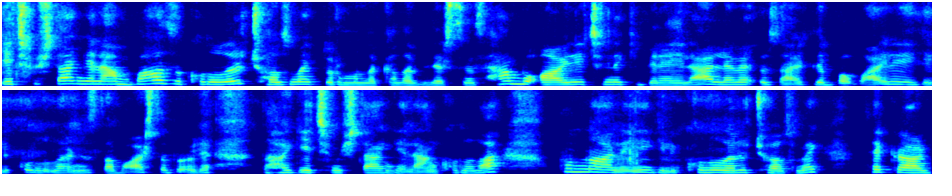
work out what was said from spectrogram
Geçmişten gelen bazı konuları çözmek durumunda kalabilirsiniz. Hem bu aile içindeki bireylerle ve özellikle babayla ilgili konularınız da varsa böyle daha geçmişten gelen konular, bunlarla ilgili konuları çözmek, tekrar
